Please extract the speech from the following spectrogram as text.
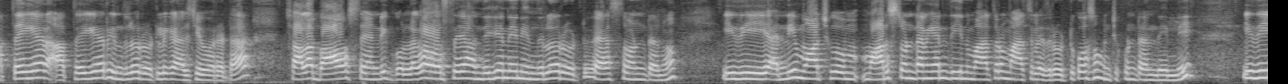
అత్తయ్య గారు అత్తయ్య గారు ఇందులో రొట్టెలు కాల్చేవారట. చాలా బాగా వస్తాయండి గుల్లగా వస్తాయి. అందుకే నేను ఇందులో రొట్టె వేస్తూ ఉంటాను. ఇది అన్నీ మార్చుకో మారుస్తుంటాను కానీ దీన్ని మాత్రం మార్చలేదు. రొట్టె కోసం ఉంచుకుంటాను దీన్ని. ఇది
